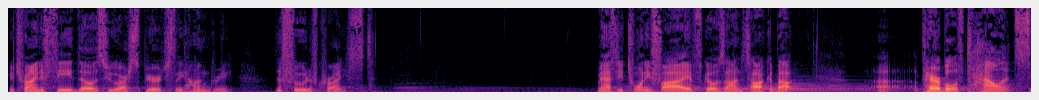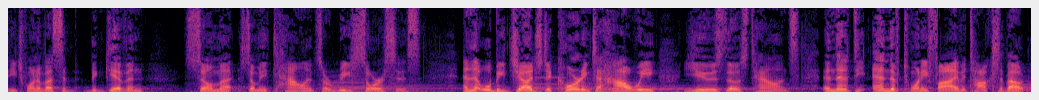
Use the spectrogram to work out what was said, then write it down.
You're trying to feed those who are spiritually hungry, the food of Christ. Matthew 25 goes on to talk about uh, a parable of talents. Each one of us have been given so, much, so many talents or resources, and that will be judged according to how we use those talents. And then at the end of 25, it talks about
